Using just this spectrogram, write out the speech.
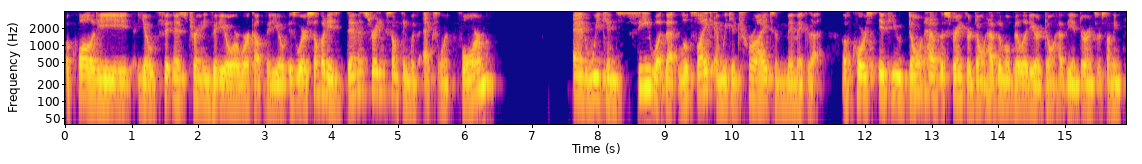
a, quality, you know, fitness training video or workout video is where somebody's demonstrating something with excellent form and we can see what that looks like and we can try to mimic that. Of course, if you don't have the strength or don't have the mobility or don't have the endurance or something,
